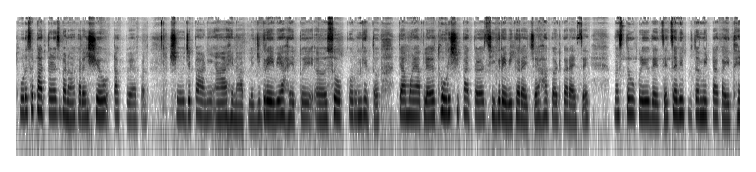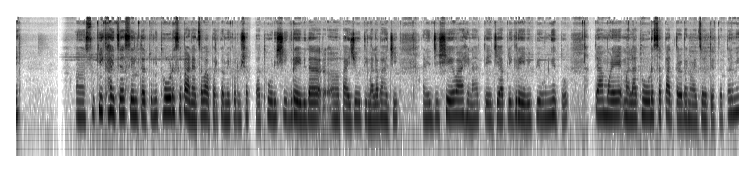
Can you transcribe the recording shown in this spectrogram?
थोडंसं पातळच बनवा कारण शेव टाकतो आहे आपण. शेव जे पाणी आहे ना आपले जी ग्रेव्ही आहे ते सोक करून घेतं. त्यामुळे आपल्याला थोडीशी पातळच ही ग्रेव्ही करायची आहे. हा कट करायचं आहे. मस्त उकळी द्यायचे. चवीपुरतं मीठ टाका इथे. सुकी खायची असेल तर तुम्ही थोडंसं पाण्याचा वापर कमी करू शकता. थोडीशी ग्रेव्हीदार पाहिजे होती मला भाजी. आणि जी शेव आहे ना ते जी आपली ग्रेव्ही पिऊन घेतो त्यामुळे मला थोडंसं पातळ बनवायचं होते तर तर मी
